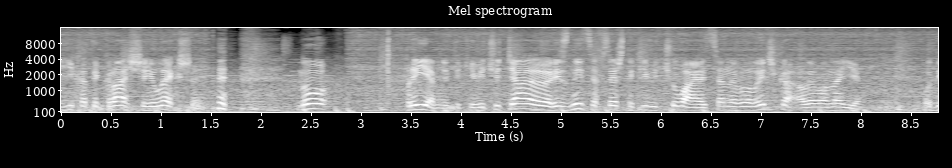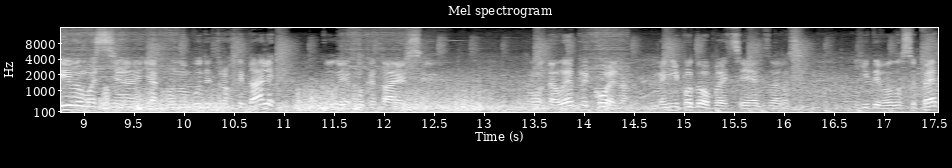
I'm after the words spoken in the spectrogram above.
їхати краще і легше. Ну, приємні такі відчуття. Різниця все ж таки відчувається невеличка, але вона є. Подивимось, е, як воно буде трохи далі, коли я покатаюся. От, але прикольно. Мені подобається, як зараз їде велосипед.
